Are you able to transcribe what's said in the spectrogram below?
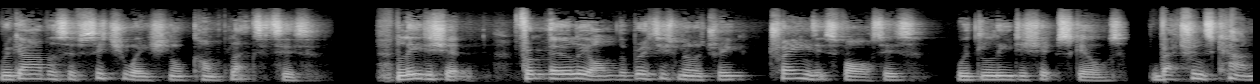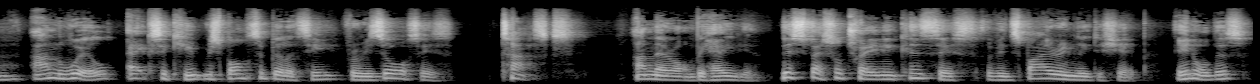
regardless of situational complexities. Leadership. From early on, the British military trained its forces with leadership skills. Veterans can and will execute responsibility for resources, tasks, and their own behaviour. This special training consists of inspiring leadership in others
